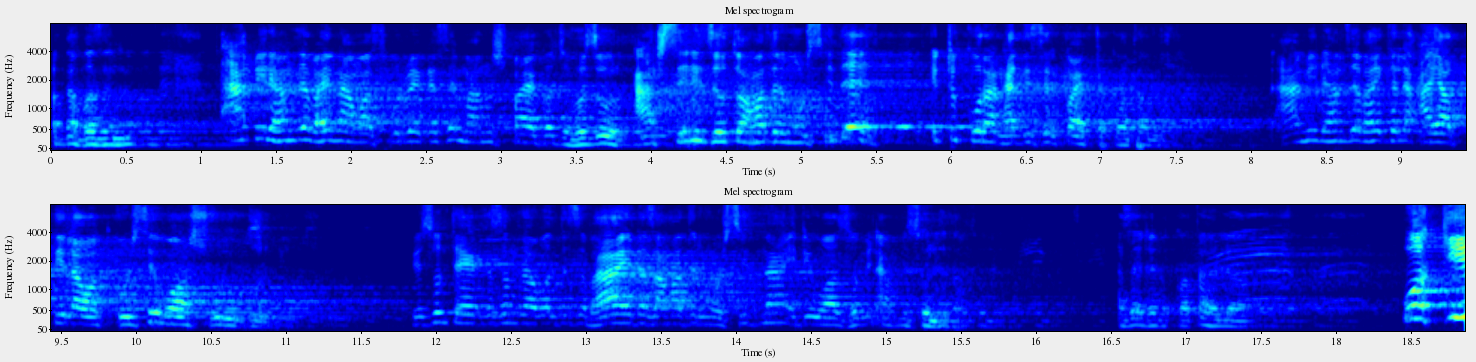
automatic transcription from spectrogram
কথা বোঝেন না? আমির হামজা ভাই নামাজ পড়বে, গেছে, মানুষ পায় করছে হুজুর, আসছেনই যেহেতু আমাদের মসজিদে। একটু কোরআন হাদিসের কয়েকটা কথা বল আমির হামজা ভাই খালি আয়াত তিলাওয়াত করছে ওয়াজ শুরু করবে। পেছন থেকে একজন যা বলতেছে, ভাই, এটা জামাতের মসজিদ না, এটি ওয়াজ হবে না, আপনি চলে যান। আচ্ছা এটা কথা হলো, ও কি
